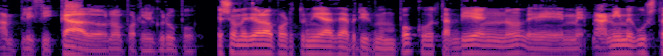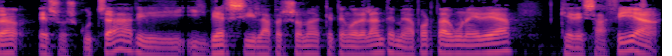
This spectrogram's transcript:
amplificado ¿no? por el grupo. Eso me dio la oportunidad de abrirme un poco también, ¿no? De, a mí me gusta eso, escuchar y, ver si la persona que tengo delante me aporta alguna idea que desafía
